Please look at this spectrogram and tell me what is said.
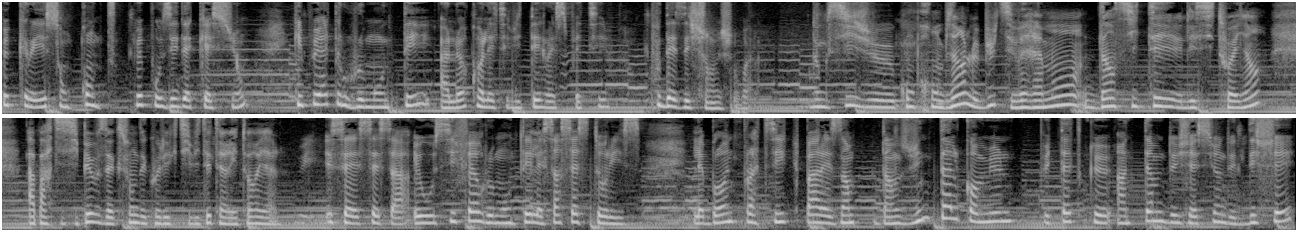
peut créer son compte, peut poser des questions qui peuvent être remontées à leur collectivité respective pour des échanges. Voilà. Donc si je comprends bien, le but c'est vraiment d'inciter les citoyens à participer aux actions des collectivités territoriales. Oui, c'est ça. Et aussi faire remonter les success stories. Les bonnes pratiques, par exemple, dans une telle commune, peut-être qu'en termes de gestion de déchets,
